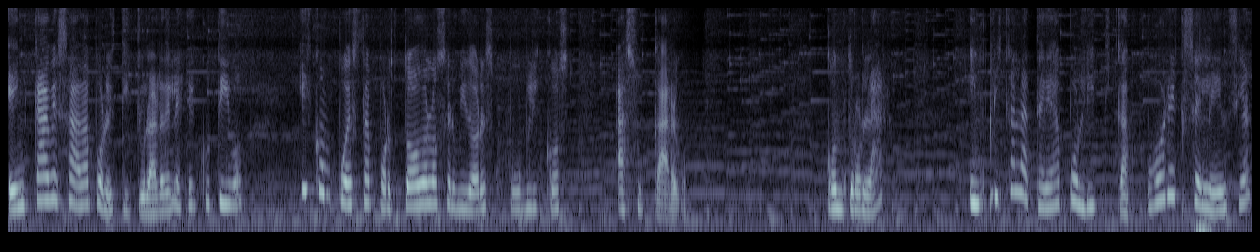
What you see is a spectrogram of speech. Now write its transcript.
encabezada por el titular del Ejecutivo y compuesta por todos los servidores públicos a su cargo. Controlar implica la tarea política por excelencia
